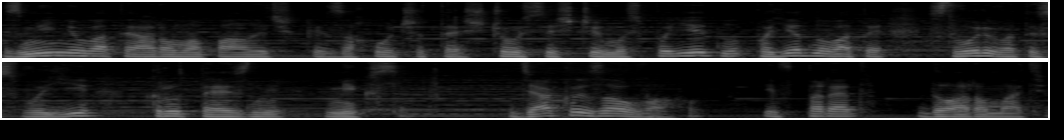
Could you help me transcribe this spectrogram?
змінювати аромапалички, захочете щось із чимось поєдну- поєднувати, створювати свої крутезні мікси. Дякую за увагу і вперед до ароматів.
